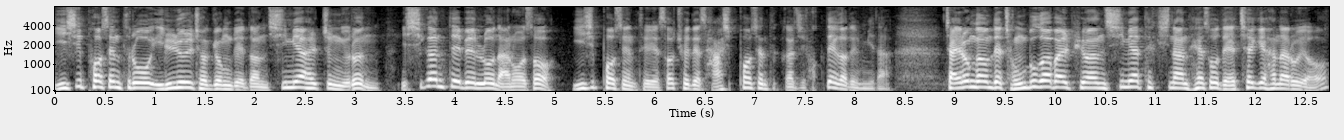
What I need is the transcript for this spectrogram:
20%로 일률 적용되던 심야 할증률은 시간대별로 나눠서 20%에서 최대 40%까지 확대가 됩니다. 자, 이런 가운데 정부가 발표한 심야 택시난 해소 대책의 하나로요.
